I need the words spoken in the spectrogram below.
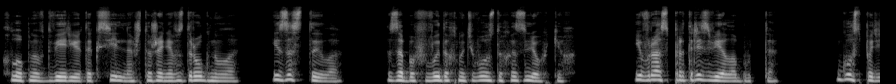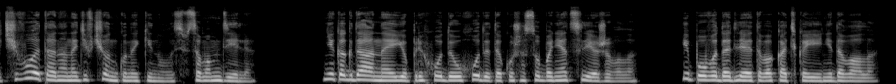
хлопнув дверью так сильно, что Женя вздрогнула и застыла, забыв выдохнуть воздух из легких. И в раз протрезвела будто. Господи, чего это она на девчонку накинулась в самом деле? Никогда она ее приходы и уходы так уж особо не отслеживала. И повода для этого Катька ей не давала.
